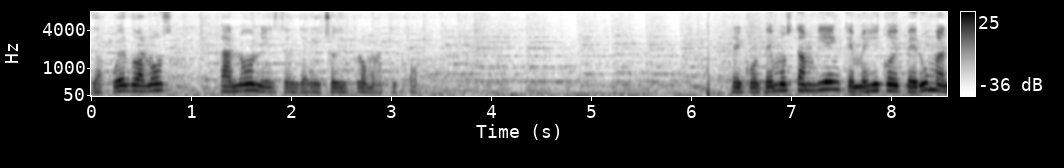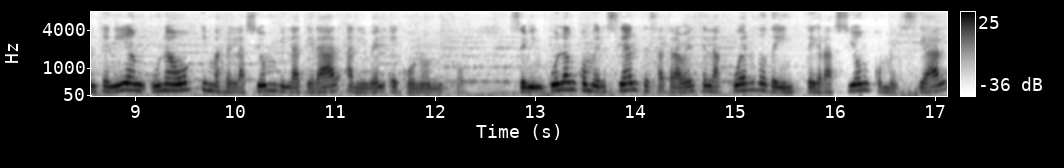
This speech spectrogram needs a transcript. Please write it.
de acuerdo a los canones del derecho diplomático. Recordemos también que México y Perú mantenían una óptima relación bilateral a nivel económico. Se vinculan comerciantes a través del Acuerdo de Integración Comercial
